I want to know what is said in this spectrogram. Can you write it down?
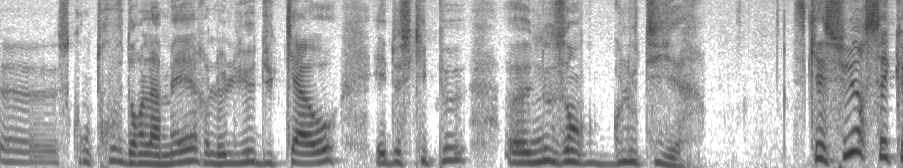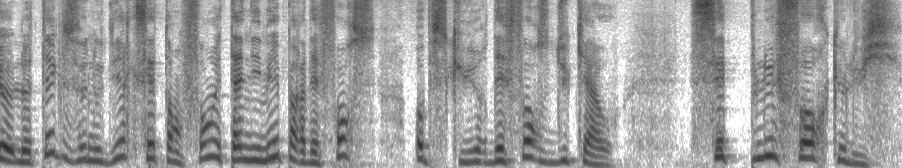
euh, ce qu'on trouve dans la mer, le lieu du chaos et de ce qui peut euh, nous engloutir. Ce qui est sûr, c'est que le texte veut nous dire que cet enfant est animé par des forces obscures, des forces du chaos c'est plus fort que lui.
